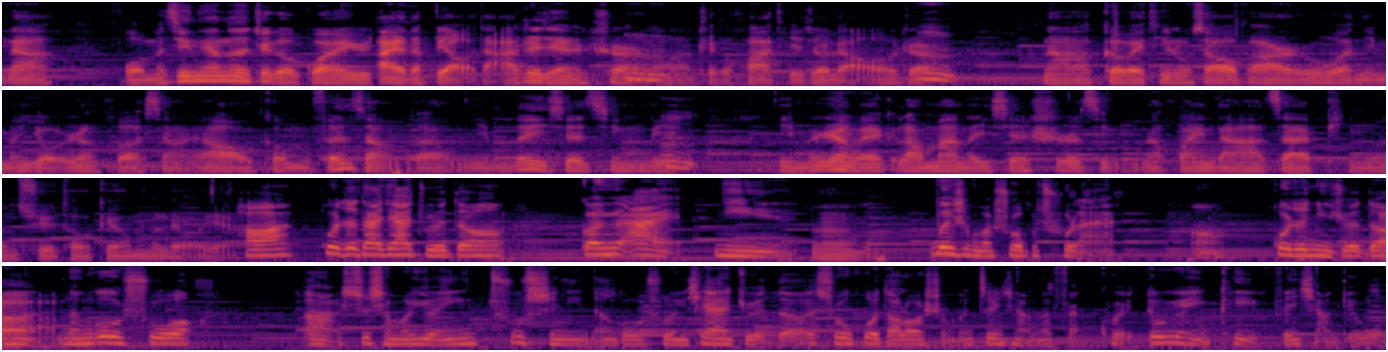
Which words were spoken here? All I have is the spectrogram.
那我们今天的这个关于爱的表达这件事儿呢，嗯这个话题就聊到这儿。嗯那各位听众小伙伴儿，如果你们有任何想要跟我们分享的你们的一些经历，嗯你们认为浪漫的一些事情，那欢迎大家在评论区头给我们留言。好啊，或者大家觉得关于爱，你嗯，为什么说不出来啊？或者你觉得啊能够说，啊，是什么原因促使你能够说？你现在觉得收获到了什么正向的反馈，都愿意可以分享给我们。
